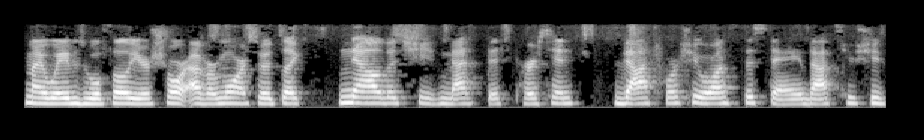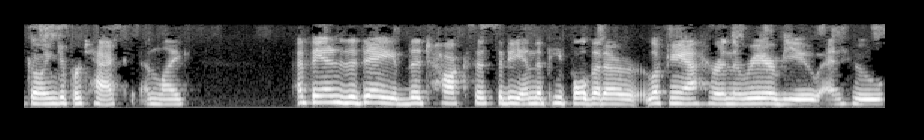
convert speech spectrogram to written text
my waves will fill your shore evermore. So it's like, now that she's met this person, that's where she wants to stay. That's who she's going to protect. And like, at the end of the day, the toxicity and the people that are looking at her in the rear view and who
